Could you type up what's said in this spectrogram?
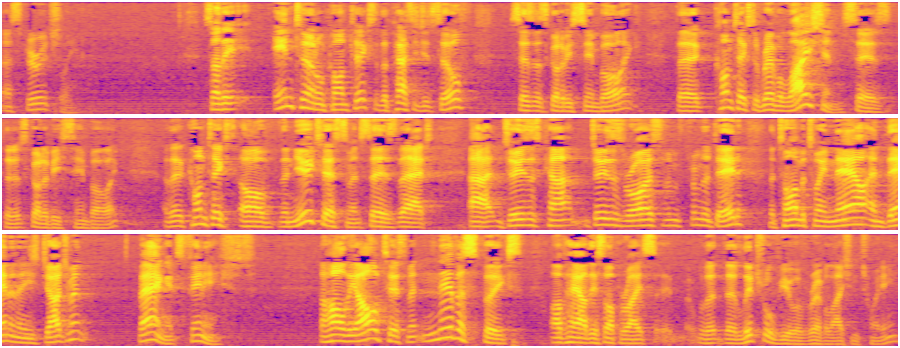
uh, spiritually. So the internal context of the passage itself says it's got to be symbolic. The context of Revelation says that it's got to be symbolic. The context of the New Testament says that uh, Jesus can't, Jesus rise from, from the dead. The time between now and then and his judgment, bang, it's finished. The whole of the Old Testament never speaks of how this operates, the, the literal view of Revelation 20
